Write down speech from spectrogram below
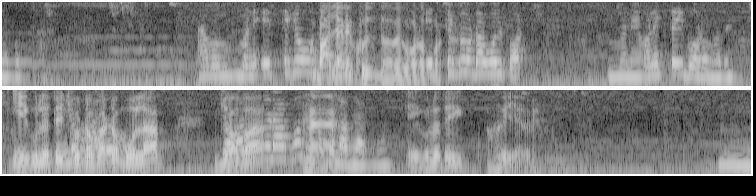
না করতে হয়। এমন মানে এর থেকেও বাজারে খুঁজতে হবে বড় পট। এর থেকেও ডবল পট মানে অনেকটাই বড় হবে। এগুলোতে এগুলো ছোটখাটো গোলাপ জবা হ্যাঁ গোলাপ রাখব। এগুলোতেই হয়ে যাবে। হুম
